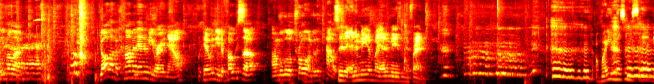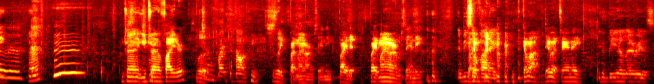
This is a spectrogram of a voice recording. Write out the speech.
leave him alone. Y'all have a common enemy right now. Okay, we need to focus up on the little troll under the couch. See, the enemy of my enemy is my friend. Why are you messing with Sandy? Huh? I'm trying? You trying to fight her? Look, Fight the dog. Hmm. she's like, bite my arm, Sandy. Bite it. Bite my arm, Sandy. It'd be Bite my arm. Come on, do it, Sandy. It'd be hilarious.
